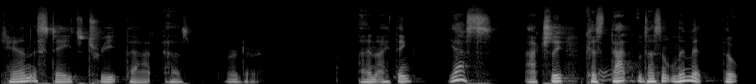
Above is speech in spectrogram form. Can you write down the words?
can a state treat that as murder? And I think yes, actually, because that doesn't limit the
